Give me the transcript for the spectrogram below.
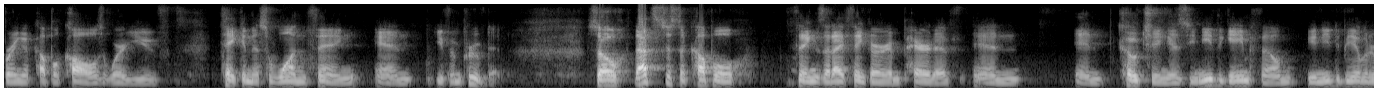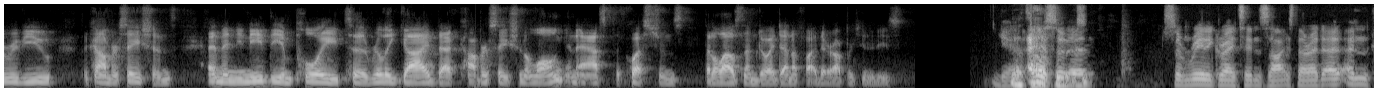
bring a couple calls where you've taken this one thing and you've improved it. So that's just a couple things that i think are imperative in in coaching is you need the game film. You need to be able to review the conversations and then you need the employee to really guide that conversation along and ask the questions that allows them to identify their opportunities. Yeah That's awesome, some really great insights there. Ed. and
